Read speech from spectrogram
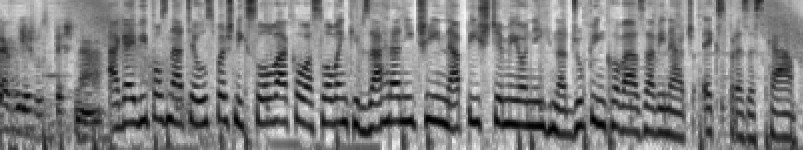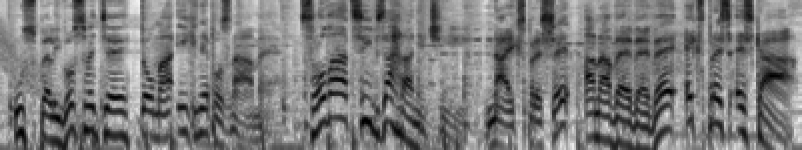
tak budeš úspešná. Ak aj vy poznáte úspešných Slovákov a Slovenky v zahraničí, napíšte mi o nich na Čupinková zavináč Express.sk. Úspeli vo svete, doma ich nepoznáme. Slováci v zahraničí. Na Exprese a na www.express.sk.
